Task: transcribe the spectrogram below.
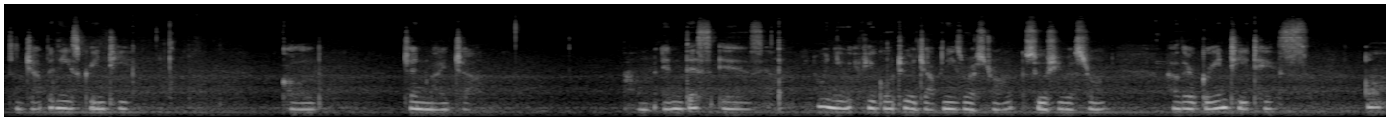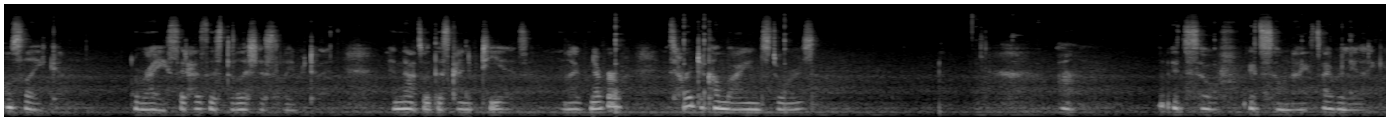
It's a Japanese green tea called Genmaicha. Um, and this is, you know, when you if you go to a Japanese restaurant, sushi restaurant, how their green tea tastes almost like rice. It has this delicious flavor to it, and that's what this kind of tea is. And I've never, it's hard to come by in stores. Um, it's so it's so nice. I really like it.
